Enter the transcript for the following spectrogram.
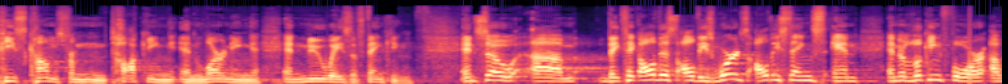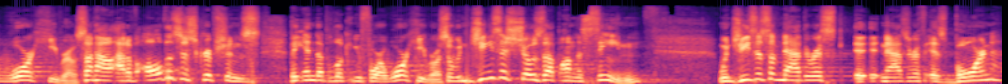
Peace comes from talking and learning and new ways of thinking. And so um, they take all this, all these words, all these things, and and they're looking for a war hero. Somehow, out of all the descriptions, they end up looking for a war hero. So when Jesus shows up on the scene, when Jesus of Nazareth, Nazareth is born,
